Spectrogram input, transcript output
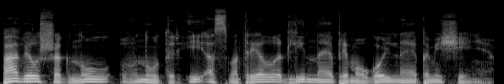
Павел шагнул внутрь и осмотрел длинное прямоугольное помещение.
